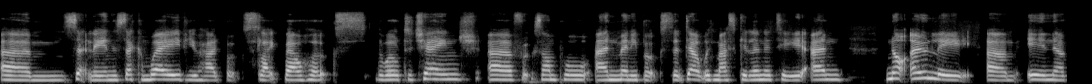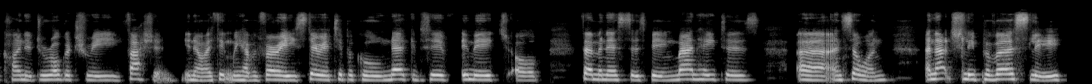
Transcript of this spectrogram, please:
Um, certainly, in the second wave, you had books like Bell Hooks' *The Will to Change*, uh, for example, and many books that dealt with masculinity. And not only um, in a kind of derogatory fashion. You know, I think we have a very stereotypical negative image of feminists as being man haters uh, and so on. And actually, perversely,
